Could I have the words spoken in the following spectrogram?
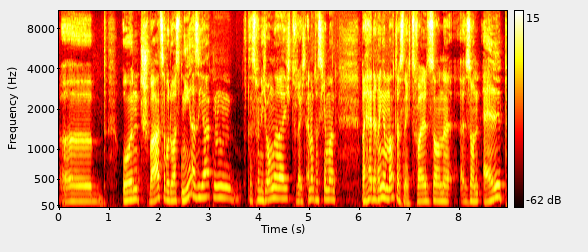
und schwarz, aber du hast nie Asiaten, das finde ich ungerecht. Vielleicht ändert das jemand. Bei Herr der Ringe macht das nichts, weil so, eine, so ein Elb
